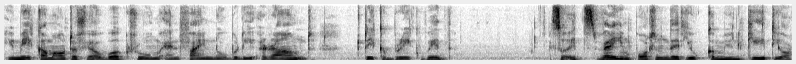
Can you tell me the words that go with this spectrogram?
you may come out of your workroom and find nobody around to take a break with. So it's very important that you communicate your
